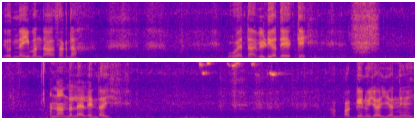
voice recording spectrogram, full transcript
ਜੋ ਨਹੀਂ ਬੰਦਾ ਆ ਸਕਦਾ। ਉਹ ਇਦਾਂ ਵੀਡੀਓ ਦੇਖ ਕੇ ਆਨੰਦ ਲੈ ਲੈਂਦਾ ਜੀ। ਆਪਾਂ ਅੱਗੇ ਨੂੰ ਜਾਈ ਜਾਂਦੇ ਆ ਜੀ।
